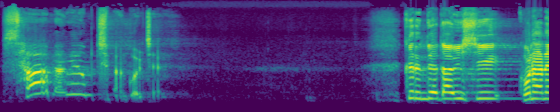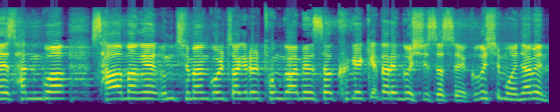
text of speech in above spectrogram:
사망의 음침한 골짜기. 그런데 다윗이 고난의 산과 사망의 음침한 골짜기를 통과하면서 크게 깨달은 것이 있었어요. 그것이 뭐냐면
